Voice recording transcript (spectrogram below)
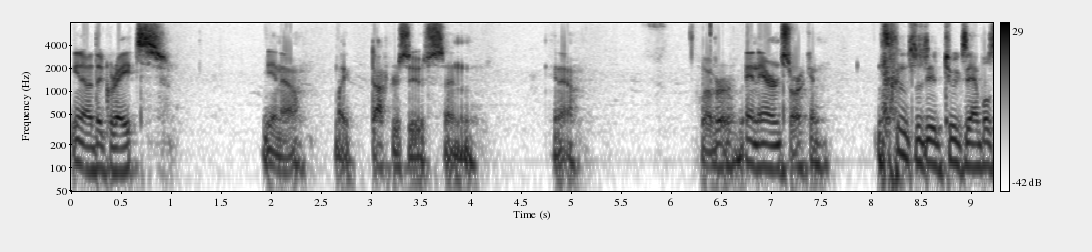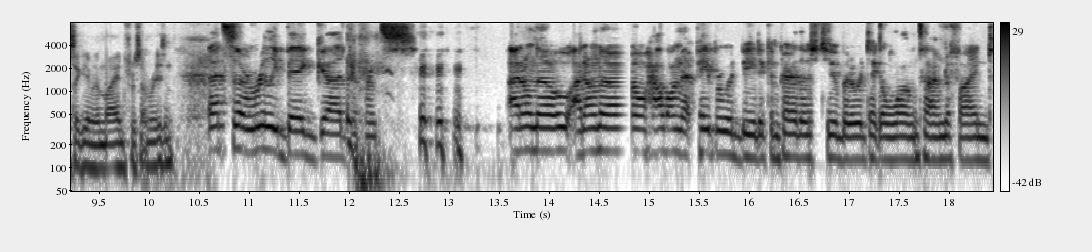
you know the greats, you know like Dr. Seuss and you know whoever and Aaron Sorkin. Those are two examples that came to mind for some reason. That's a really big uh, difference. I don't know. I don't know how long that paper would be to compare those two, but it would take a long time to find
